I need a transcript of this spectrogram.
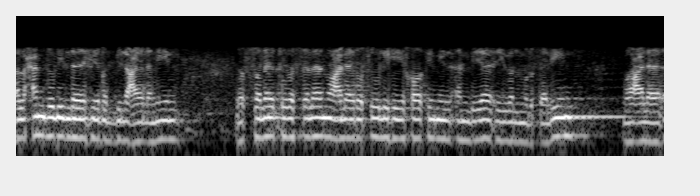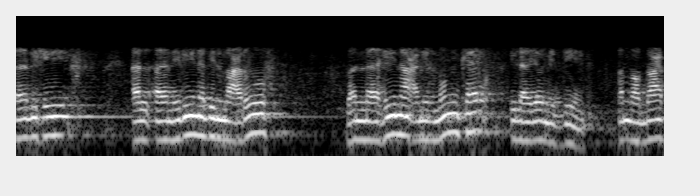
الحمد لله رب العالمين والصلاة والسلام على رسوله خاتم الأنبياء والمرسلين وعلى آله الآمرين بالمعروف والناهين عن المنكر إلى يوم الدين. أما بعد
